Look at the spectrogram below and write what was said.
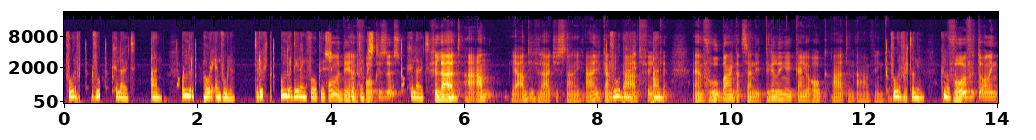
Voor. Geluid. Aan. Onder. Horen en voelen. Terug. Onderdeling focus. Onderdeel in Koptekst. focus dus. Geluid. Geluid aan. Ja, die geluidjes staan hier aan. Je kan Voelbaar. die uitvinken. En voelbaar, dat zijn die trillingen, kan je ook uit- en aanvinken. Voorvertoning. Knop. Voorvertoning,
